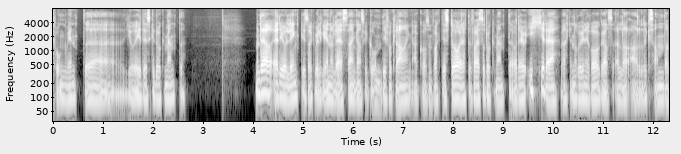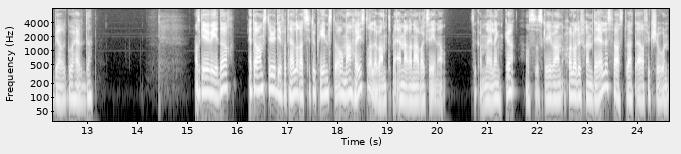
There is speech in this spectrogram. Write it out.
tungvinte uh, juridiske dokumenter. Men der er det jo link hvis dere vil gå inn og lese en ganske grundig forklaring av hva som faktisk står i dette Pfizer-dokumentet, og det er jo ikke det verken Runi Rogers eller Alexander Bjørgo hevder. Han skriver videre et annet studie forteller at cytokin står mer høyst relevant med mRNA-vaksiner. Så kommer det ei lenke, og så skriver han holder du fremdeles fast ved at det er fiksjon.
